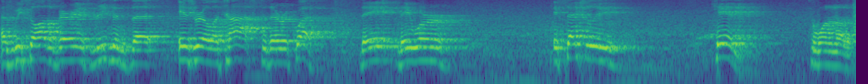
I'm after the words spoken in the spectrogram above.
As we saw the various reasons that Israel attached to their request, they, they were essentially kin to one another.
